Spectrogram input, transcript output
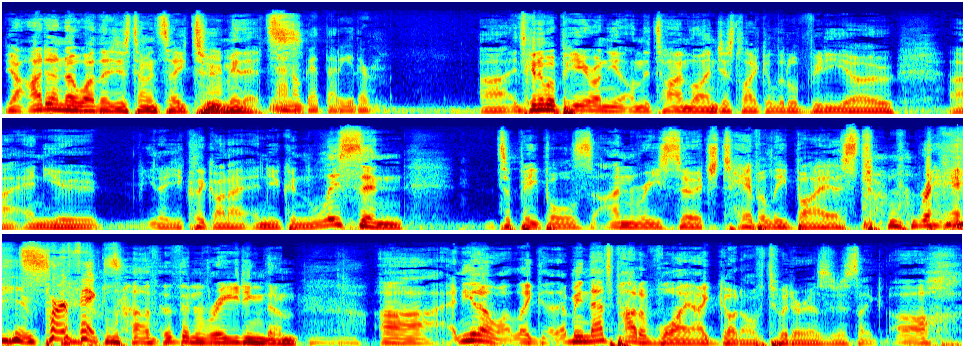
Yeah, I don't know why they just don't say two minutes. I don't get that either. Uh, it's going to appear on your on the timeline just like a little video, uh, and you you know you click on it and you can listen to people's unresearched, heavily biased rants, Perfect. rather than reading them. Uh, and you know what? Like, I mean, that's part of why I got off Twitter. I was just like, oh,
